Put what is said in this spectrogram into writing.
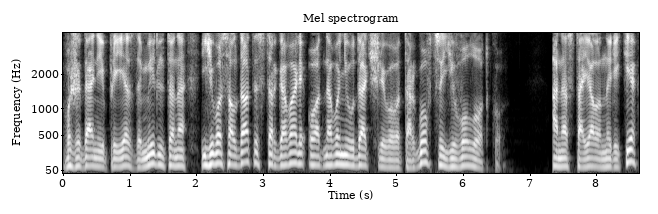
В ожидании приезда Мидлтона его солдаты сторговали у одного неудачливого торговца его лодку. Она стояла на реке,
